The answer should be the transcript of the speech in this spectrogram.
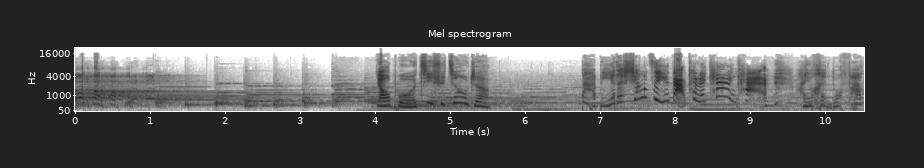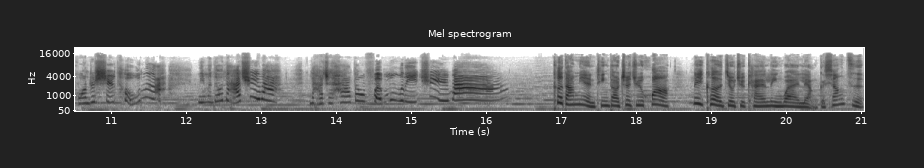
妖婆继续叫着：“把别的箱子也打开来看看，还有很多发光的石头呢，你们都拿去吧，拿着它到坟墓里去吧。”克达冕听到这句话，立刻就去开另外两个箱子。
